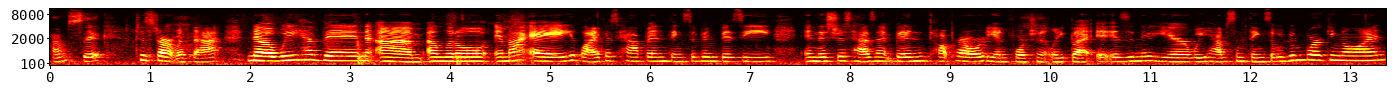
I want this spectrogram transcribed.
I'm sick. To start with that, no, we have been um, a little MIA. Life has happened, things have been busy, and this just hasn't been top priority, unfortunately. But it is a new year. We have some things that we've been working on.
